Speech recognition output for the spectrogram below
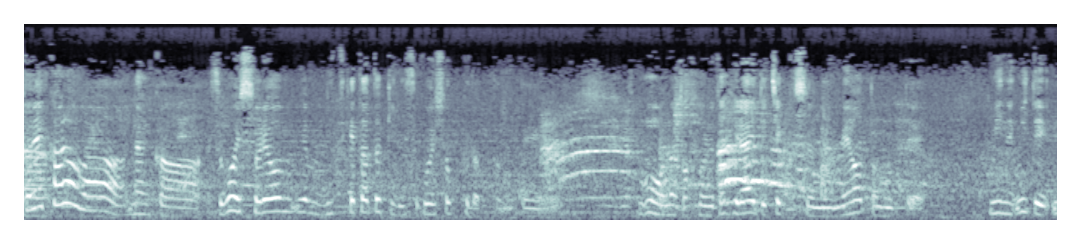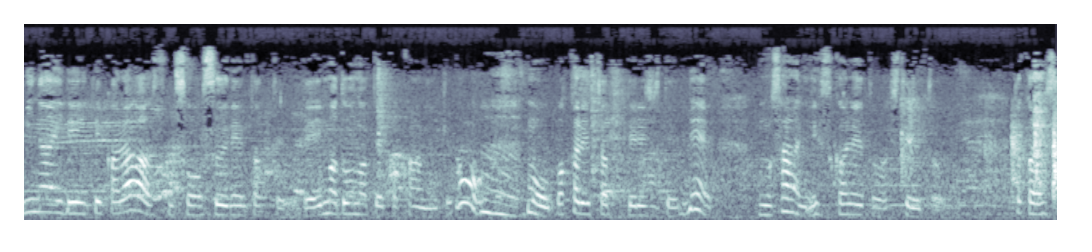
それからはなんかすごいそれを見つけた時にすごいショックだったのでもうなんかフォルダ開いてチェックするのやめようと思って見,、ね、見て見ないでいてからそう数年経ってるので今どうなってるかわからないけど、ん。もう別れちゃってる時点でもうさらにエスカレートはしてるとだからそ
